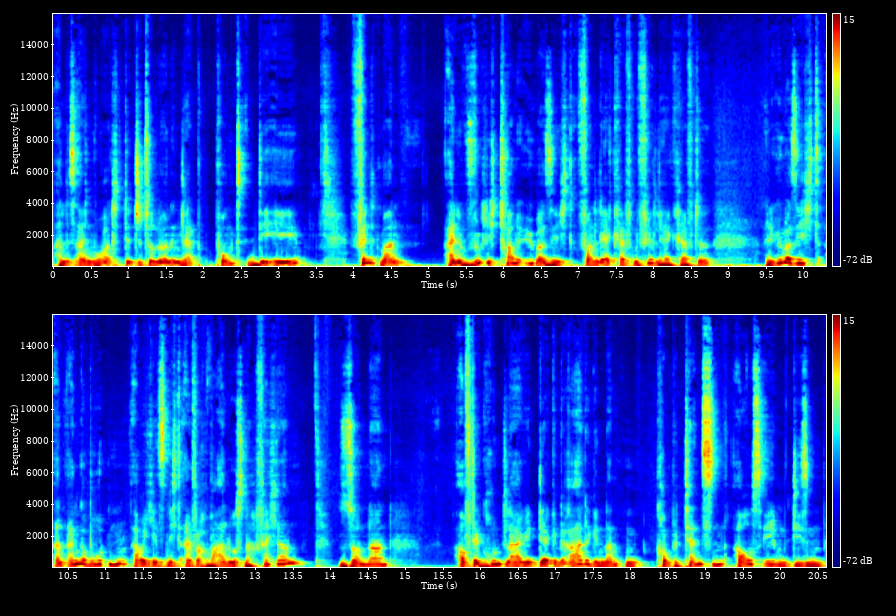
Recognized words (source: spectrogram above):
alles ein Wort, digitallearninglab.de, findet man eine wirklich tolle Übersicht von Lehrkräften für Lehrkräfte. Eine Übersicht an Angeboten, aber jetzt nicht einfach wahllos nach Fächern, sondern auf der Grundlage der gerade genannten Kompetenzen aus eben diesem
